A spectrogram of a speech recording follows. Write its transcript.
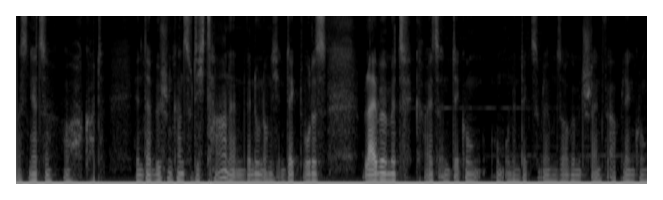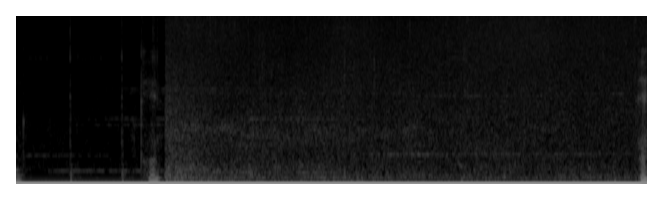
Was denn jetzt? Oh Gott. Hinter Büschen kannst du dich tarnen. Wenn du noch nicht entdeckt wurdest, bleibe mit Kreisentdeckung, um unentdeckt zu bleiben. Sorge mit Stein für Ablenkung. Okay. Hä?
